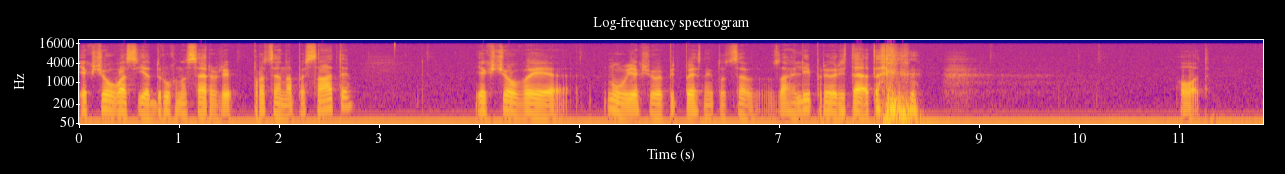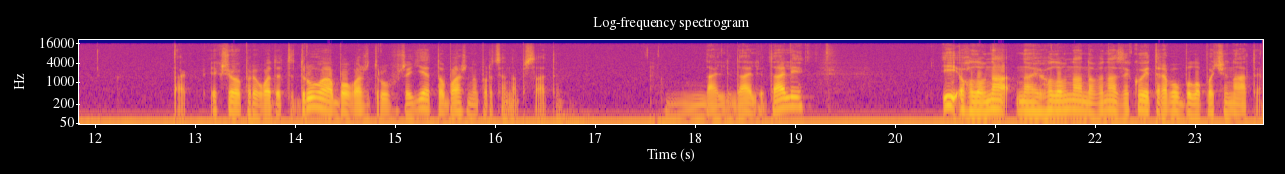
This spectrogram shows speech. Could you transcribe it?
якщо у вас є друг на сервері, про це написати. Якщо ви. Ну, якщо ви підписник, то це взагалі пріоритет. От. Так, якщо ви приводите друга або ваш друг вже є, то бажано про це написати. Далі, далі, далі. І головна найголовна новина, з якої треба було починати.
